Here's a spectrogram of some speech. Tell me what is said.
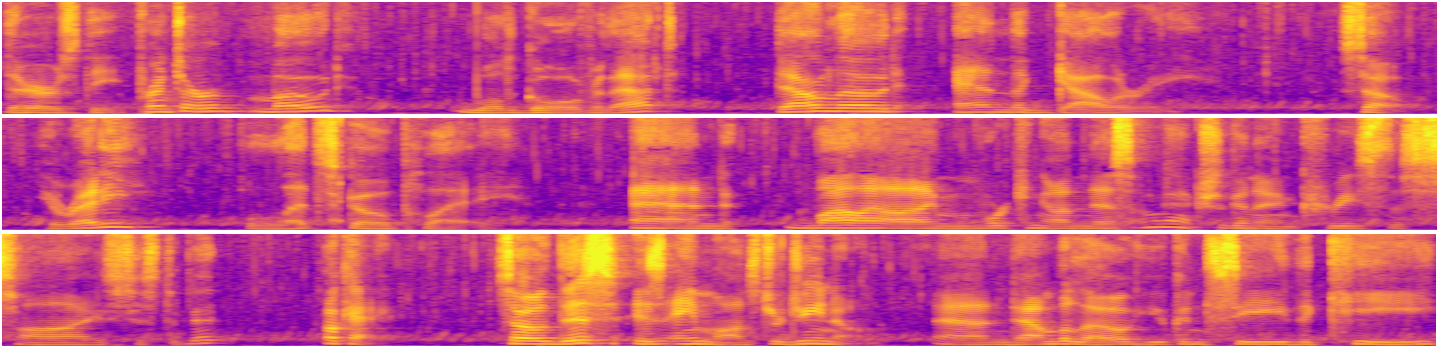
There's the printer mode. We'll go over that. Download and the gallery. So, you ready? Let's go play. And while I'm working on this, I'm actually going to increase the size just a bit. Okay, so this is a monster genome. And down below, you can see the key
